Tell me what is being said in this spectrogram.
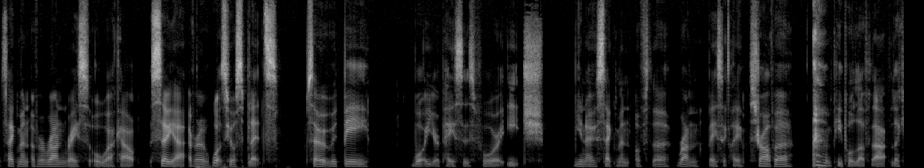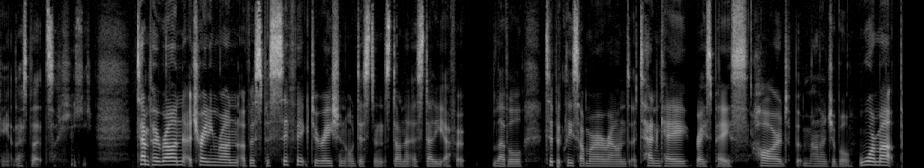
segment of a run, race, or workout. So, yeah, everyone, what's your splits? So, it would be what are your paces for each you know, segment of the run, basically. Strava, people love that, looking at their splits. Tempo run, a training run of a specific duration or distance done at a steady effort level, typically somewhere around a 10k race pace, hard but manageable. Warm up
